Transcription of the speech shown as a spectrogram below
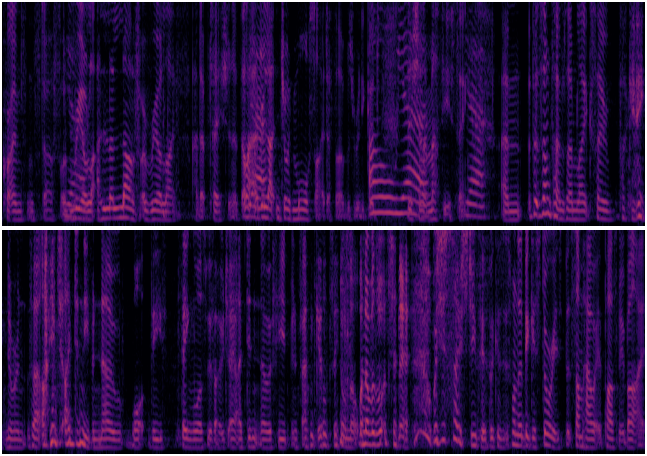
crimes and stuff, or Yeah. real, li- I lo- love a real life adaptation of. Like, I really Yeah. like, enjoyed Moorside. I thought it was really good. Oh, yeah. The yeah. Shannon Matthews thing. Yeah. Um, but sometimes I'm like so fucking ignorant that I, I didn't even know what the thing was with OJ. I didn't know if he'd been found guilty or not when I was watching it, which is so stupid because it's one of the biggest stories, but somehow it passed me by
